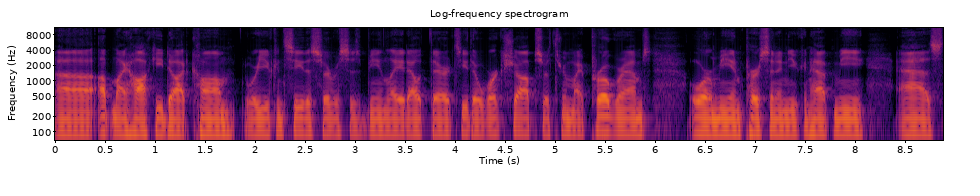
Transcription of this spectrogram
uh, upmyhockey.com, where you can see the services being laid out there. It's either workshops or through my programs or me in person, and you can have me as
